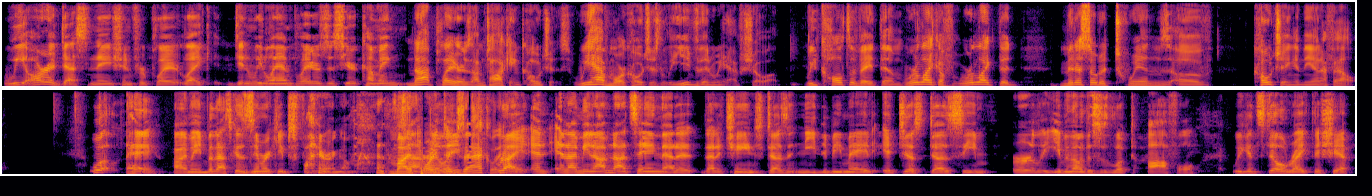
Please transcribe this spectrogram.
We are a destination for players. Like, didn't we land players this year coming? Not players. I'm talking coaches. We have more coaches leave than we have show up. We cultivate them. We're like a we're like the Minnesota Twins of coaching in the NFL. Well, hey, I mean, but that's because Zimmer keeps firing them. My point really, exactly. Right, and and I mean, I'm not saying that a that a change doesn't need to be made. It just does seem early, even though this has looked awful we could still right the ship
